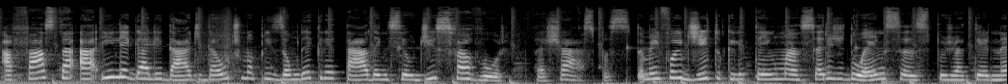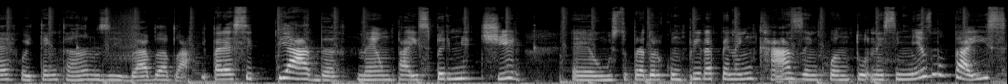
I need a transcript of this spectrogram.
afasta a ilegalidade da última prisão decretada em seu desfavor. Fecha aspas. Também foi dito que ele tem uma série de doenças por já ter, né, 80 anos e blá blá blá. E parece piada, né, um país permitir é, um estuprador cumprir a pena em casa, enquanto nesse mesmo país,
